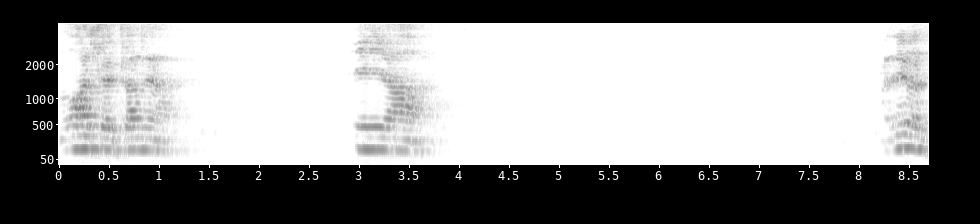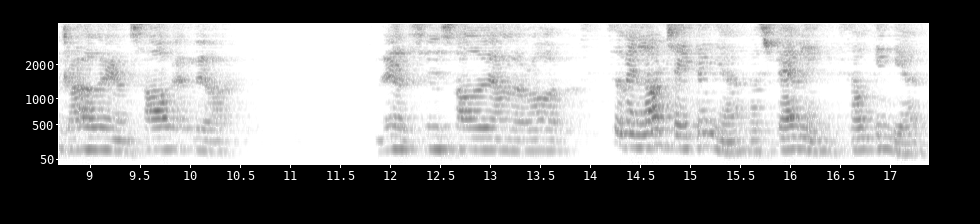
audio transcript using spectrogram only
Lord Chaitanya, he, uh, when he was traveling in South India, he had seen somebody on the road, So when Lord Chaitanya was traveling in South India,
